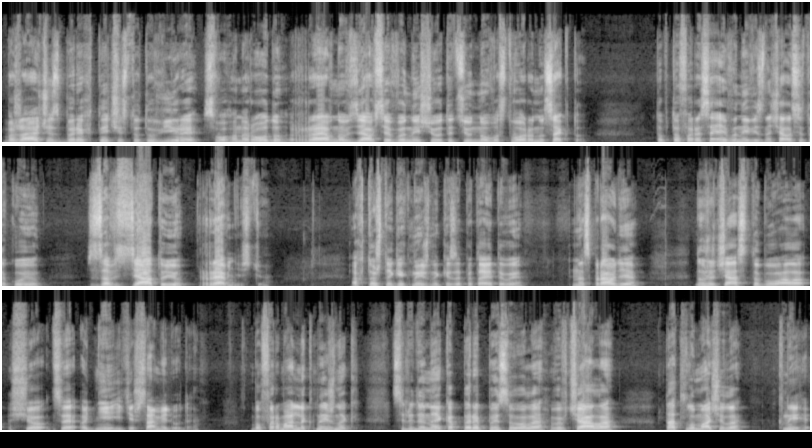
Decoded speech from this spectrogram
бажаючи зберегти чистоту віри свого народу, ревно взявся винищувати цю новостворену секту. Тобто фарисеї вони відзначалися такою завзятою ревністю. А хто ж такі книжники, запитаєте ви? Насправді, дуже часто бувало, що це одні і ті ж самі люди. Бо формально книжник це людина, яка переписувала, вивчала та тлумачила книги.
